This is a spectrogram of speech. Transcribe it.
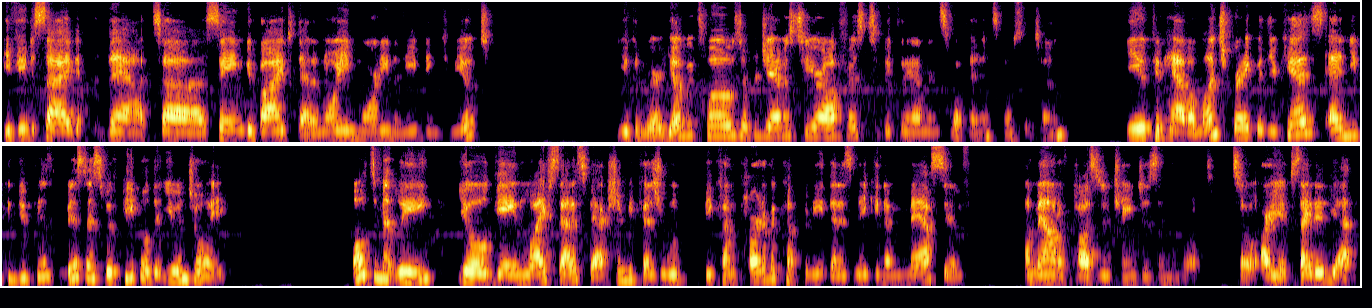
If you decide that uh, saying goodbye to that annoying morning and evening commute, you can wear yoga clothes or pajamas to your office. Typically, I'm in sweatpants most of the time. You can have a lunch break with your kids, and you can do business with people that you enjoy. Ultimately, you'll gain life satisfaction because you will become part of a company that is making a massive amount of positive changes in the world. So, are you excited yet?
